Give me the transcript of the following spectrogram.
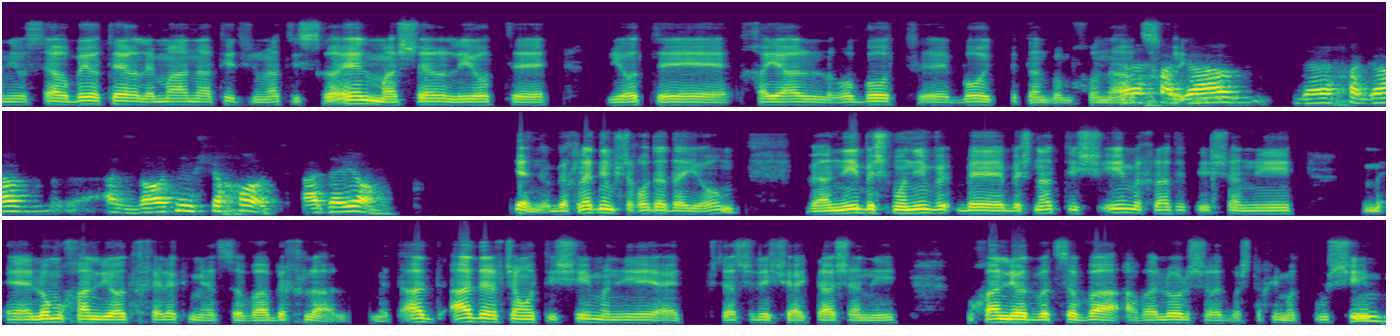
אני עושה הרבה יותר למען העתיד של מדינת ישראל מאשר להיות uh, להיות uh, חייל רובוט uh, בורג קטן במכונה דרך אגב, דרך אגב, הזוועות נמשכות עד היום. כן, בהחלט נמשכות עד היום, ואני ב-80, בשנת 90 החלטתי שאני אה, לא מוכן להיות חלק מהצבא בכלל. זאת אומרת, עד, עד 1990 אני, התפיסה שלי שהייתה שאני מוכן להיות בצבא, אבל לא לשרת בשטחים הכבושים.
